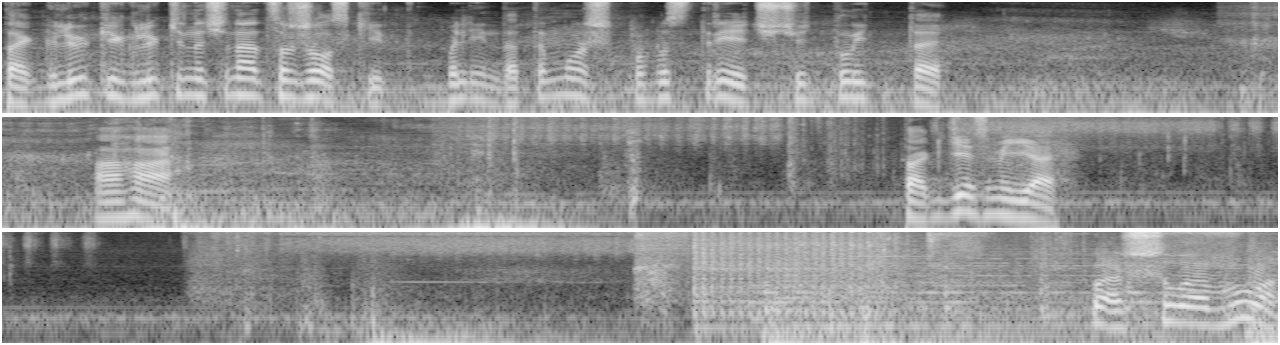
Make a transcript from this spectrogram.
Так, глюки, глюки начинаются жесткие. Блин, да ты можешь побыстрее чуть-чуть плыть-то. Ага. Так, где змея? Пошла вон.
